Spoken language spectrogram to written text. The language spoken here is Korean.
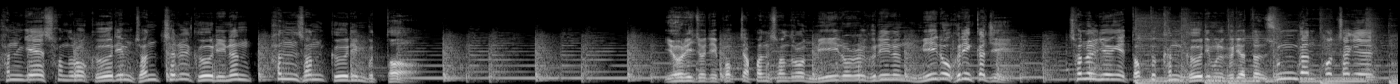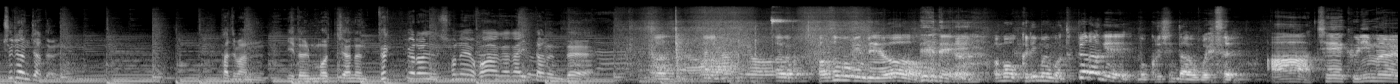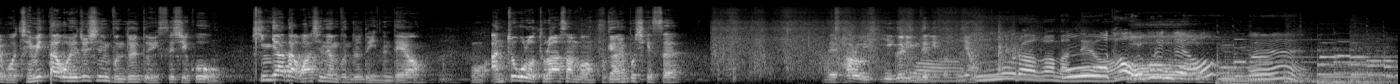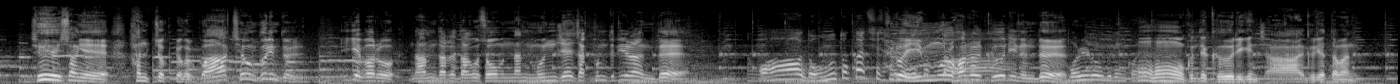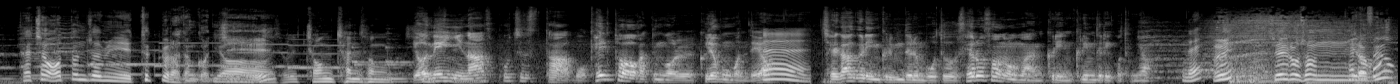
한 개의 선으로 그림 전체를 그리는 한 선 그림부터 요리조리 복잡한 선으로 미로를 그리는 미로 그림까지 선을 이용해 독특한 그림을 그렸던 순간 포착의 출연자들. 하지만 이들 못지않은 특별한 손의 화가가 있다는데 안녕하세요. 아, 방송국인데요. 네네. 어, 뭐 그림을 뭐 특별하게 뭐 그리신다고 해서요. 아, 제 그림을 뭐 재밌다고 해주시는 분들도 있으시고 신기하다고 하시는 분들도 있는데요. 뭐 안쪽으로 들어와서 한번 구경해 보시겠어요? 네, 바로 이, 이 그림들이거든요. 인물화가 많네요. 오, 다 얼굴인데요? 네. 세상에 한쪽 벽을 꽉 채운 그림들 이게 바로 남다르다고 소문난 문제 작품들이라는데 와, 너무 똑같이 잘 주로 그리셨다. 인물화를 그리는데 뭘로 그린 거예요? 어허 근데 그리긴 잘 그렸다만 대체 어떤 점이 특별하던 건지 야, 저기 정찬성 연예인이나 스포츠 스타, 뭐 캐릭터 같은 거를 그려본 건데요. 네. 제가 그린 그림들은 모두 세로선으로만 그린 그림들이거든요. 네? 에? 세로선이라고요?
